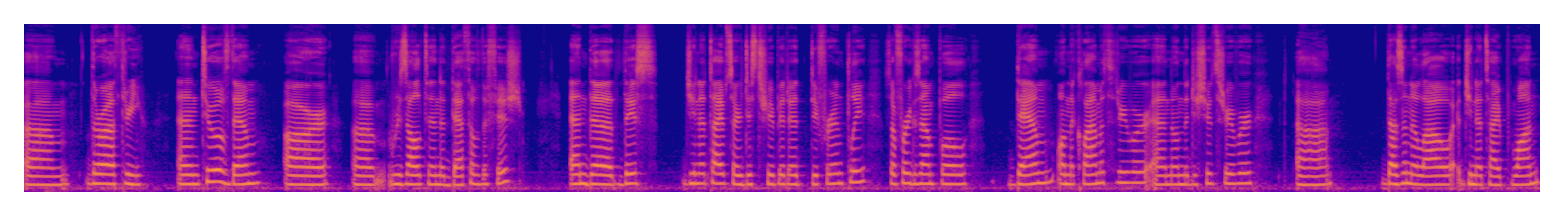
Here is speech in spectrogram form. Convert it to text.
um, there are three, and two of them are um result in the death of the fish, and uh, these genotypes are distributed differently. So, for example, dam on the Klamath River and on the Deschutes River uh, doesn't allow genotype one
